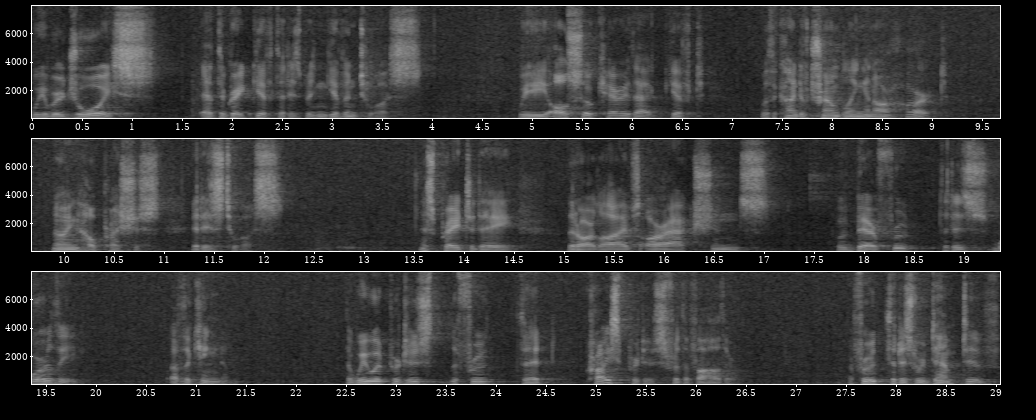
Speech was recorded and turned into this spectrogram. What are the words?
we rejoice at the great gift that has been given to us, we also carry that gift with a kind of trembling in our heart, knowing how precious it is to us. Let's pray today that our lives, our actions would bear fruit that is worthy of the kingdom, that we would produce the fruit that Christ produced for the Father, a fruit that is redemptive,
